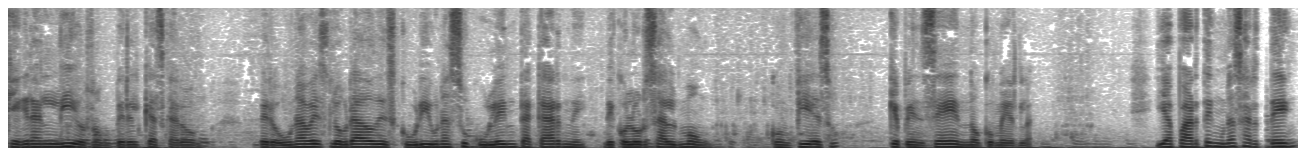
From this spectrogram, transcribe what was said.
Qué gran lío romper el cascarón, pero una vez logrado descubrí una suculenta carne de color salmón. Confieso que pensé en no comerla. Y aparte en una sartén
